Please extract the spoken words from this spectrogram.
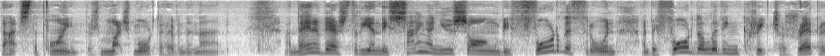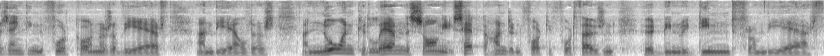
That's the point. There's much more to heaven than that. And then in verse 3, and they sang a new song before the throne and before the living creatures, representing the four corners of the earth and the elders. And no one could learn the song except 144,000 who had been redeemed from the earth.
